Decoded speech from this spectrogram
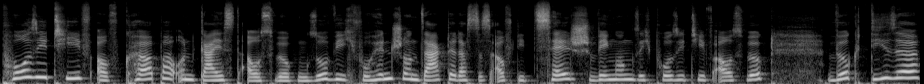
positiv auf Körper und Geist auswirken. So wie ich vorhin schon sagte, dass es auf die Zellschwingung sich positiv auswirkt, wirkt diese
